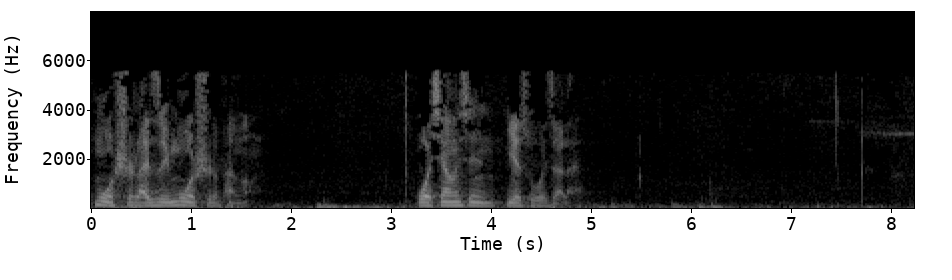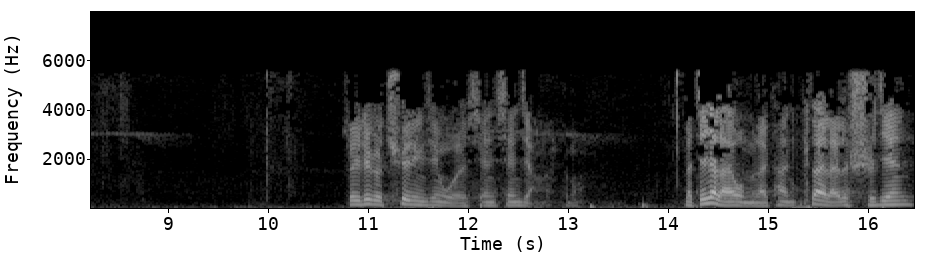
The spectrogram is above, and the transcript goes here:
末世，来自于末世的盼望。我相信耶稣会再来。所以这个确定性，我先先讲了，对吗？那接下来我们来看再来的时间。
